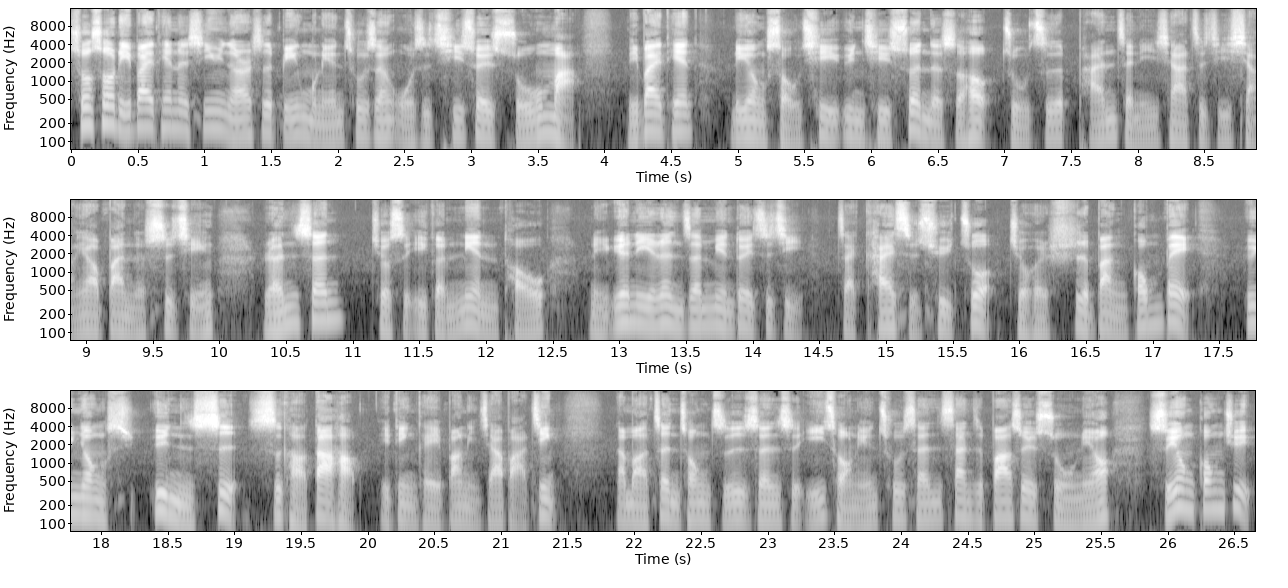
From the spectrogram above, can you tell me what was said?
说说礼拜天的幸运儿是丙午年出生，五十七岁属马。礼拜天利用手气运气顺的时候，组织盘整一下自己想要办的事情。人生就是一个念头，你愿意认真面对自己，再开始去做，就会事半功倍。运用运势思考大好，一定可以帮你加把劲。那么正冲值日生是乙丑年出生，三十八岁属牛。使用工具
